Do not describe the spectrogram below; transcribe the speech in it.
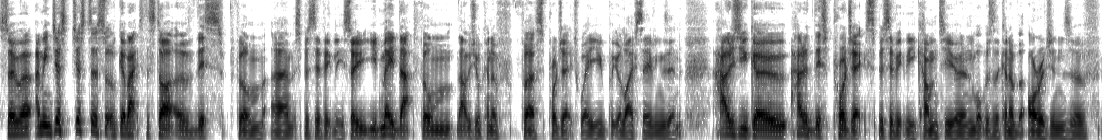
so, uh, I mean, just just to sort of go back to the start of this film um, specifically. So, you'd made that film. That was your kind of first project where you put your life savings in. How did you go? How did this project specifically come to you, and what was the kind of origins of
